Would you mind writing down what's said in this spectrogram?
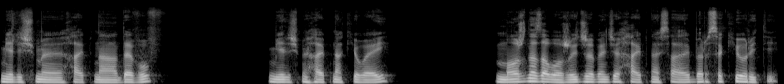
Mieliśmy hype na devów, mieliśmy hype na QA, można założyć, że będzie hype na cyber security.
